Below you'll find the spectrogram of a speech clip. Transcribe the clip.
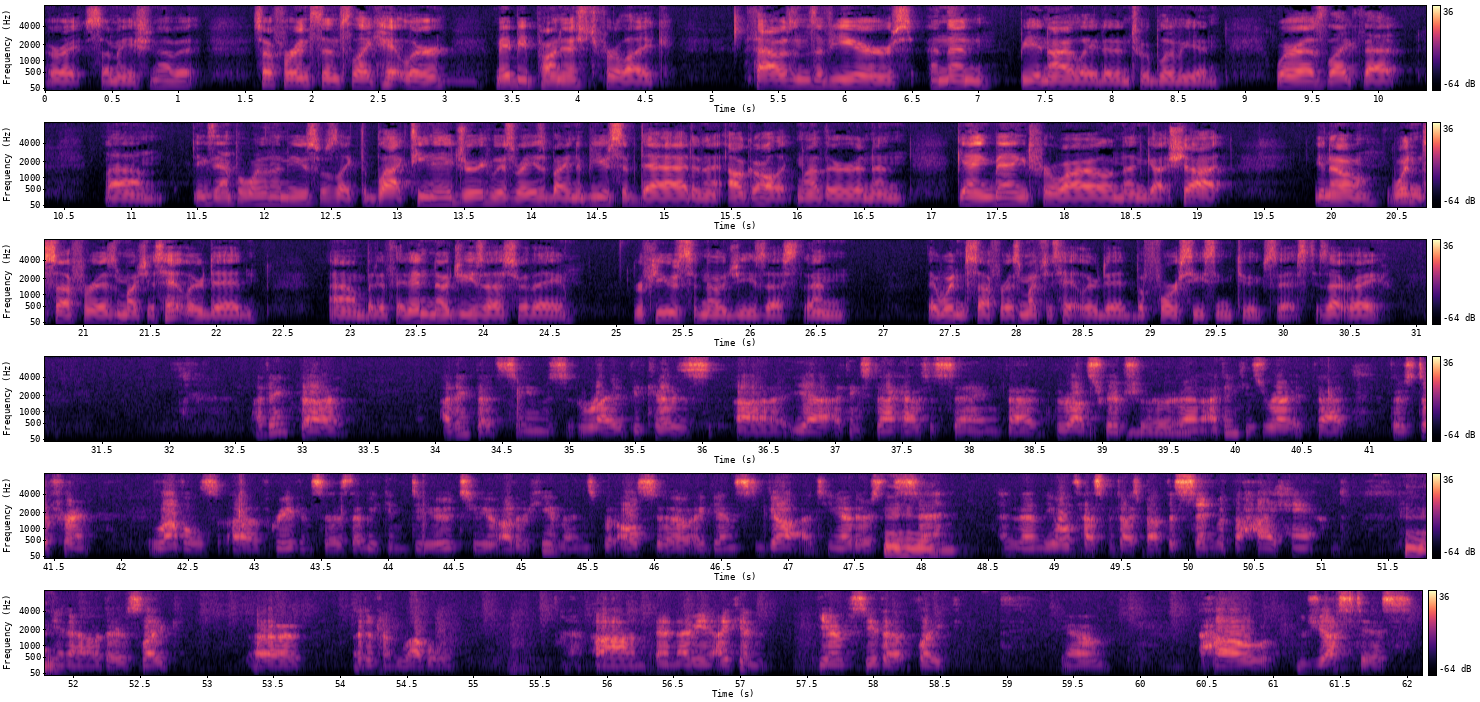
All right, summation of it. So, for instance, like Hitler may be punished for like thousands of years and then be annihilated into oblivion. Whereas, like that um, example one of them used was like the black teenager who was raised by an abusive dad and an alcoholic mother and then gang banged for a while and then got shot. You know, wouldn't suffer as much as Hitler did. Um, but if they didn't know Jesus or they refused to know Jesus, then they wouldn't suffer as much as Hitler did before ceasing to exist. Is that right? I think that I think that seems right because uh, yeah, I think Stackhouse is saying that throughout Scripture, and I think he's right that there's different levels of grievances that we can do to other humans, but also against God. You know, there's the Mhm. sin, and then the Old Testament talks about the sin with the high hand. Hmm. You know, there's like a, a different level, um, and I mean, I can you know see that like you know how justice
